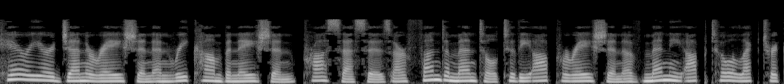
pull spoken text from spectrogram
Carrier generation and recombination processes are fundamental to the operation of many optoelectronic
